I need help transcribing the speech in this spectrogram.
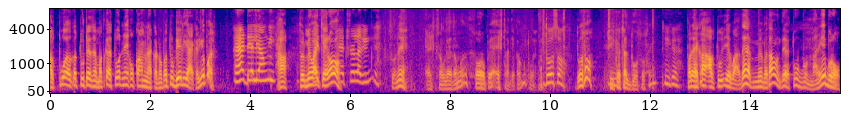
अब तू अगर तू टेंशन मत कर तू ने को काम ना करना पर तू डेली आया करियो पर। ए डेली आऊँगी। हाँ फिर मैं वही कह रहा हूँ। एक्स्ट्रा लगेंगे। सुने एक्स्ट्रा दे दूँगा सौ रुपया एक्स्ट्रा दे करूँगा तुम्हें दो सौ। दो सौ? ठीक है चल दो सौ सही। ठीक है। पर एक अब तू एक बात है मैं बताऊँ देख तू मानिए बुरो।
